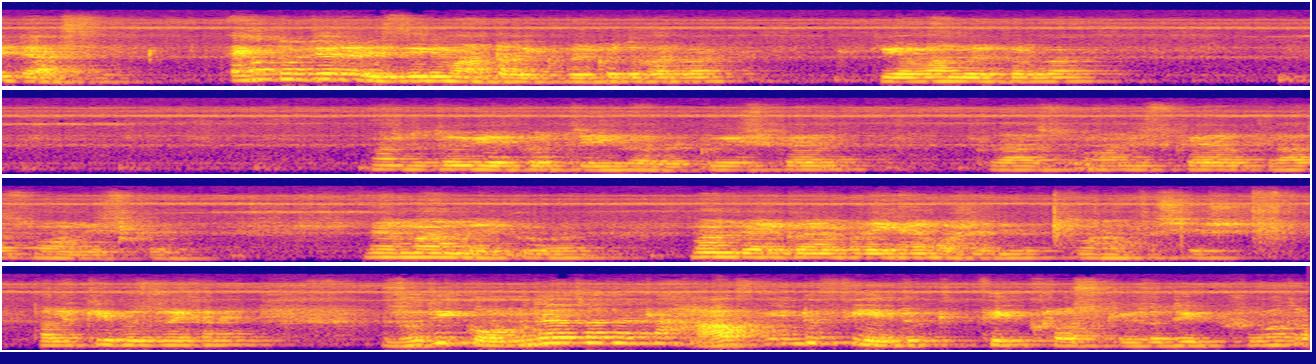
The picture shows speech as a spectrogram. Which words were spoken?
এটা আছে এখন তুমি যেটা রিজিক মানটা বের করতে পারবা। কীভাবে মান বের করবা? মান তো তুমি বের করতেই পারবে two square plus one square plus one square মান বের করবা। মান বের করার পরে এখানে বসে দিবে। তোমার অঙ্ক শেষ। তাহলে কি বুঝলো এখানে? যদি কম থাকে তাহলে half into phi into phi cross Q যদি শুধুমাত্র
